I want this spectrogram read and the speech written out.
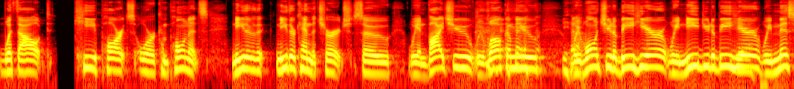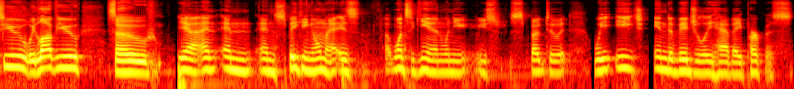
without key parts or components, neither, the, neither can the church. So we invite you, we welcome you, Yeah. we want you to be here, we need you to be here, we miss you, we love you. So Yeah, and and and speaking on that is uh, once again when you you spoke to it, we each individually have a purpose,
